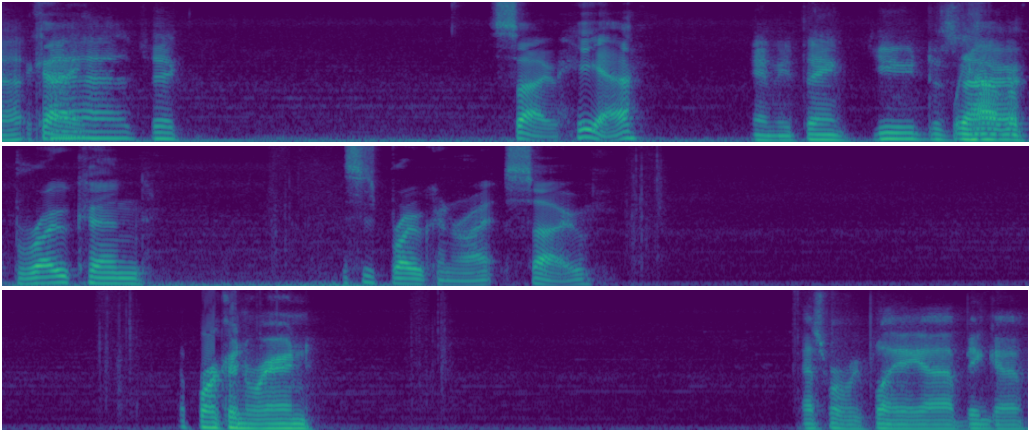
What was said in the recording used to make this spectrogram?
Got Okay. magic. So here Anything you desire. we have a broken. This is broken, right? So A broken rune. That's where we play uh, bingo.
